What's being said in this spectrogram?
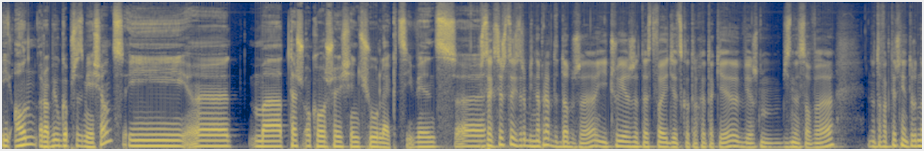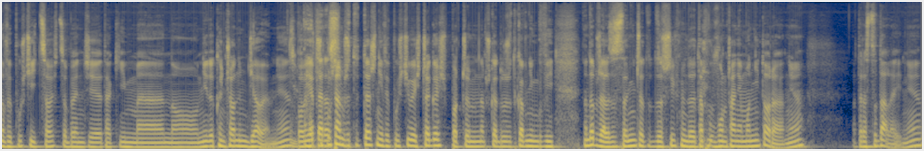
i on robił go przez miesiąc i ma też około 60 lekcji, więc e, Wiesz, jak chcesz coś zrobić naprawdę dobrze i czujesz, że to jest twoje dziecko trochę takie, wiesz, biznesowe, no to faktycznie trudno wypuścić coś, co będzie takim e, no, niedokończonym dziełem, nie? Bo Ale ja teraz- przypuszczam, że ty też nie wypuściłeś czegoś, po czym na przykład użytkownik mówi, no dobrze, ale zasadniczo to doszliśmy do etapu włączania monitora, nie? A teraz co dalej, nie?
